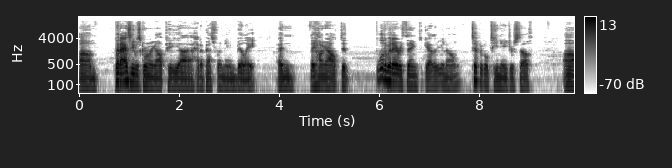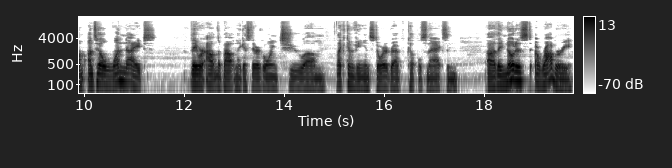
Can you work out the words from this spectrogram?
Um, but as he was growing up, he uh, had a best friend named Billy, and they hung out, did a little bit of everything together, you know, typical teenager stuff. Um, until one night, they were out and about, and I guess they were going to um, like a convenience store to grab a couple snacks, and uh, they noticed a robbery.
